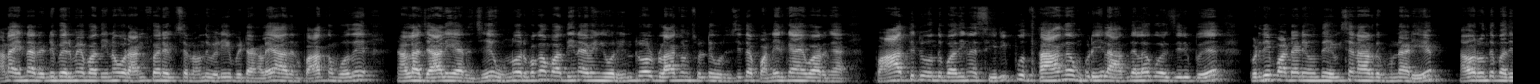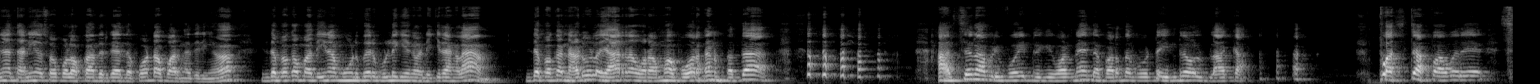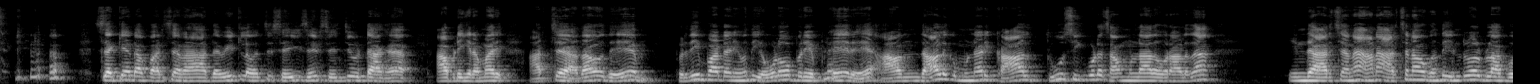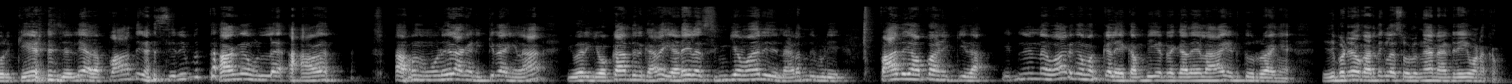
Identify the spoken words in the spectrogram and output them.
ஆனால் என்ன ரெண்டு பேருமே பார்த்தீங்கன்னா ஒரு அன்ஃபேர் எபிசோட் வந்து வெளியே போயிட்டாங்களே. அதன் பார்க்கும்போது நல்லா ஜாலியாக இருந்துச்சு. இன்னொரு பக்கம் பார்த்தீங்கன்னா இவங்க ஒரு இன்ட்ரோல் பிளாக்னு சொல்லிட்டு ஒரு விஷயத்த பண்ணியிருக்காங்க பாருங்க. பார்த்துட்டு வந்து பார்த்தீங்கன்னா சிரிப்பு தாங்க முடியல. அந்தளவுக்கு ஒரு சிரிப்பு. பிரதீப் பாண்டானி வந்து எவிக்ஷன் ஆகிறதுக்கு முன்னாடி அவர் வந்து பார்த்தீங்கன்னா தனியாக சோப்பாவில் உட்காந்துருக்க இந்த ஃபோட்டோ பாருங்க தெரியும். இந்த பக்கம் பார்த்தீங்கன்னா மூணு பேர் பிள்ளைக்கு எங்களை நிற்கிறாங்களா இந்த பக்கம் நடுவில் யாரா ஒரு அம்மா போகிறான்னு பார்த்தா அர்ச்சனா அப்படி போயிட்டுருக்கு. உடனே இந்த படத்தை போட்டு இன்டர்வல் பிளாக்கா ஃபஸ்ட் ஆஃப் அவரு செகண்ட் ஆஃப் அர்ச்சனா அந்த வீட்டில் வச்சு செய் சைடு செஞ்சு விட்டாங்க அப்படிங்கிற மாதிரி. அர்ச்ச அதாவது பிரதீப் பாட்டானி வந்து எவ்வளோ பெரிய பிளேயரு அந்த ஆளுக்கு முன்னாடி கால் தூசி கூட சமம் இல்லாத ஒரு ஆள் தான் இந்த அர்ச்சனா. ஆனால் அர்ச்சனாவுக்கு வந்து இன்ட்ரோல் பிளாக் ஒரு கேடுன்னு சொல்லி அதை பார்த்து எனக்கு சிரிப்பு தாங்க முடியல. அவன் அவங்க மூணு பேர் அங்கே நிற்கிறாங்களாம் இவருக்கு உட்காந்துருக்காரா இடையில சிங்கம் மாதிரி இது நடந்து இப்படி பாதுகாப்பாக நிற்கிதான் என்னென்ன பாருங்க மக்களே கம்பி கட்டுற கதையெல்லாம் எடுத்து விட்றாங்க. இது பற்றி உங்கள் கருத்துக்களை சொல்லுங்கள் நன்றி வணக்கம்.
